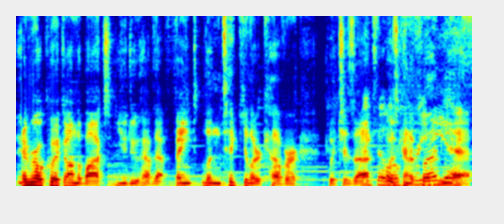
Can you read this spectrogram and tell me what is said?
and real quick on the box, you do have that faint lenticular cover, which is uh, Makes it a always kind of fun. Yeah.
